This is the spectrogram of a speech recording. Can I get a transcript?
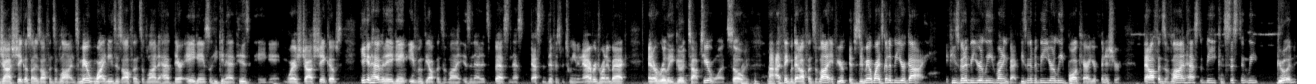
Josh Jacobs on his offensive line. Zamir White needs his offensive line to have their A game so he can have his A game. Whereas Josh Jacobs, he can have an A game even if the offensive line isn't at its best, and that's that's the difference between an average running back and a really good top tier one. So right, right. I, I, think with that offensive line, if you're if Zamir White's going to be your guy, if he's going to be your lead running back, if he's going to be your lead ball carrier, your finisher, that offensive line has to be consistently good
